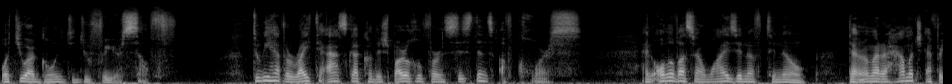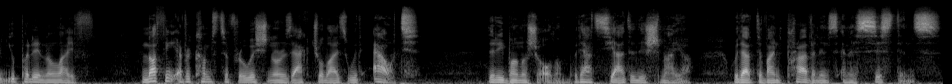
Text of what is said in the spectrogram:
what you are going to do for yourself. Do we have a right to ask HaKadosh Baruch Hu for assistance? Of course. And all of us are wise enough to know that no matter how much effort you put in a life, nothing ever comes to fruition or is actualized without the Ribbon Olam, without Siyata Dishmaya, without divine providence and assistance.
